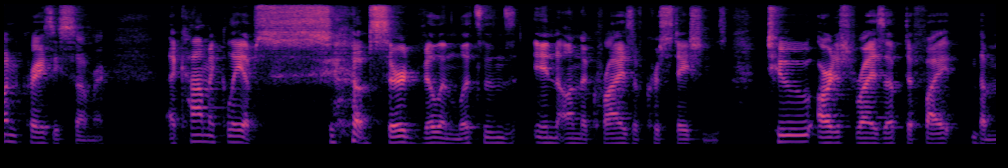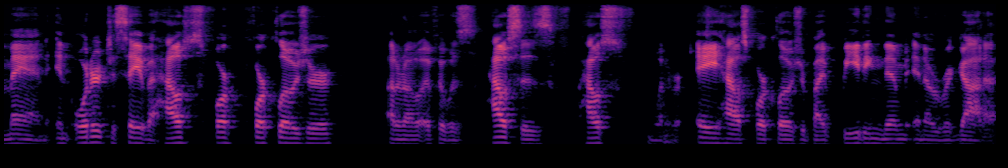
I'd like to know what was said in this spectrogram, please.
One Crazy Summer. A comically abs- absurd villain listens in on the cries of crustaceans. Two artists rise up to fight the man in order to save a house for- foreclosure. I don't know if it was houses, house, whatever, a house foreclosure by beating them in a regatta.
